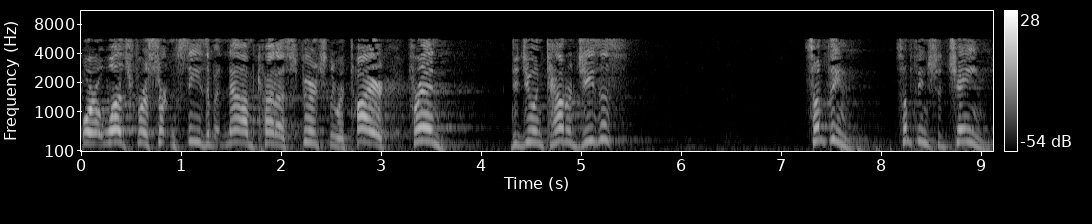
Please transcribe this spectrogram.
or it was for a certain season, but now I'm kind of spiritually retired. Friend, did you encounter Jesus? Something, something should change.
